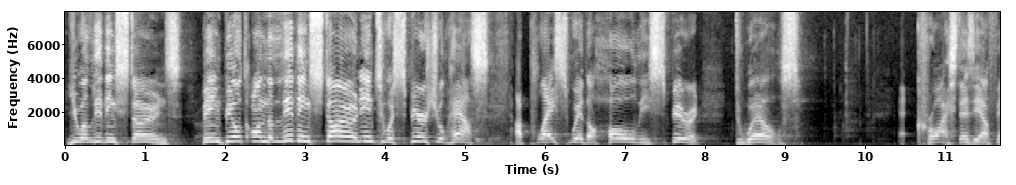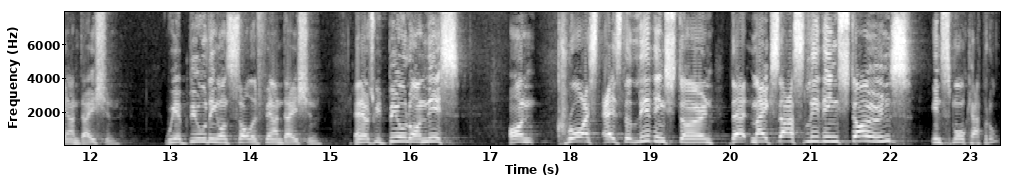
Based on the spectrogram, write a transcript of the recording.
you are living stones being built on the living stone into a spiritual house, a place where the Holy Spirit dwells. Christ as our foundation. We are building on solid foundation. And as we build on this, on Christ as the living stone, that makes us living stones in small capital.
